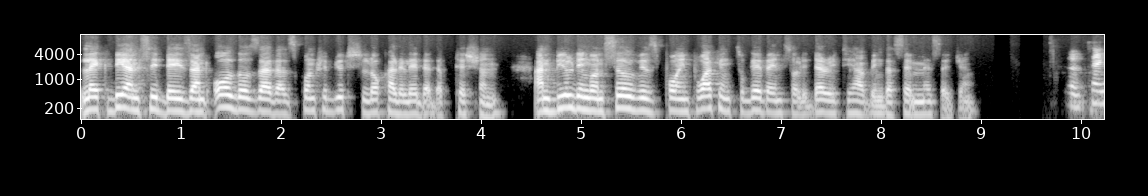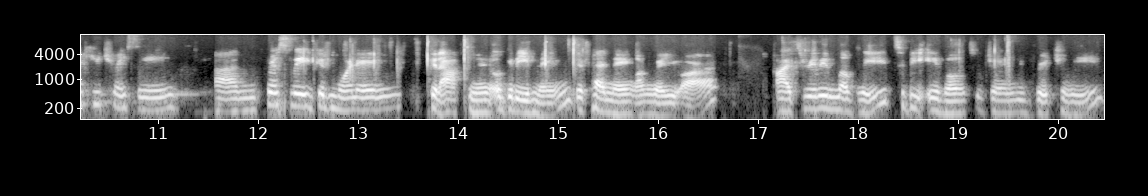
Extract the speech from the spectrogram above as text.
like DNC days and all those others contribute to locally led adaptation and building on Sylvie's point, working together in solidarity, having the same messaging? Thank you, Tracy. Um, firstly, good morning, good afternoon, or good evening, depending on where you are. Uh, it's really lovely to be able to join you virtually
